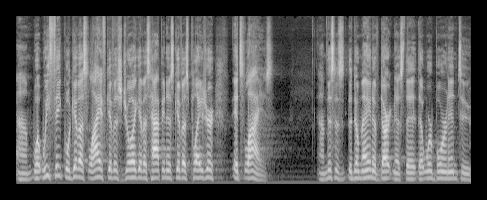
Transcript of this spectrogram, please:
um, what we think will give us life, give us joy, give us happiness, give us pleasure, it's lies. Um, this is the domain of darkness that, that we're born into.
